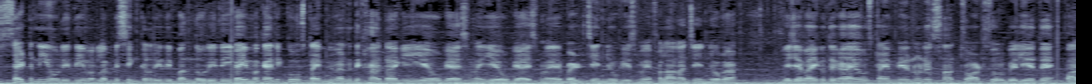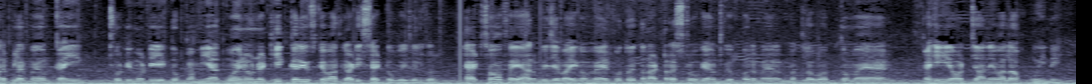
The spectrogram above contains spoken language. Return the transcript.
सेट नहीं हो रही थी मतलब मिसिंग कर रही थी, बंद हो रही थी। कई मैकेनिक को उस टाइम भी मैंने दिखाया था कि ये हो गया, इसमें ये हो गया, इसमें बेल्ट चेंज होगी, इसमें फलाना चेंज होगा। विजय भाई को दिखाया, उस टाइम भी उन्होंने सात सौ, आठ सौ रुपए लिए थे पार्क प्लग में और कहीं छोटी मोटी एक दो कमियाँ वो इन्होंने ठीक करी, उसके बाद गाड़ी सेट हो गई बिल्कुल। हेड्स ऑफ़ है यार विजय भाई को। मेरे को तो इतना ट्रस्ट हो गया उनके ऊपर, मैं मतलब अब तो मैं कहीं और जाने वाला हूँ ही नहीं।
